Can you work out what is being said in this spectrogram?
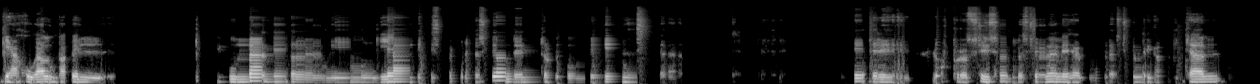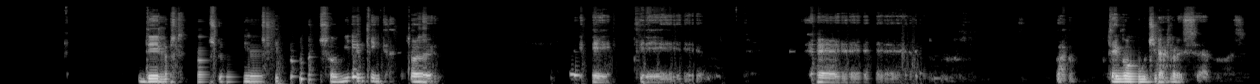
que ha jugado un papel particular dentro de la mundial de acumulación, dentro de la competencia entre los procesos nacionales de acumulación de capital de los Estados Unidos y Soviética. Este, eh, tengo muchas reservas.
